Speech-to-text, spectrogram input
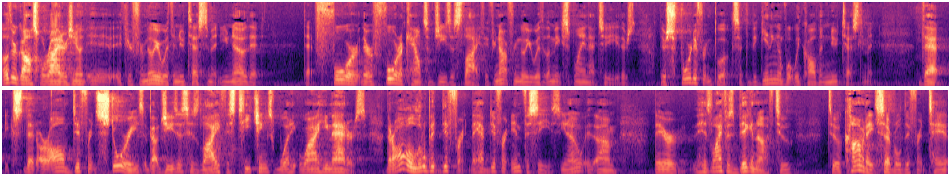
other gospel writers, you know, if you're familiar with the New Testament, you know that, that four, there are four accounts of Jesus' life. If you're not familiar with it, let me explain that to you. There's, there's four different books at the beginning of what we call the New Testament that, that are all different stories about Jesus, his life, his teachings, what, why he matters. They're all a little bit different. They have different emphases, you know. Um, they are, his life is big enough to, to accommodate several different, ta-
